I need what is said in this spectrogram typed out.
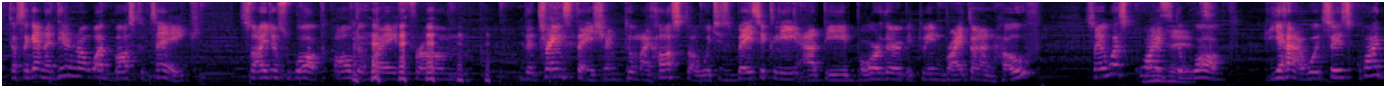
because again I didn't know what bus to take, so I just walked all the way from the train station to my hostel, which is basically at the border between Brighton and Hove. So it was quite the walk. Yeah, so it's quite.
